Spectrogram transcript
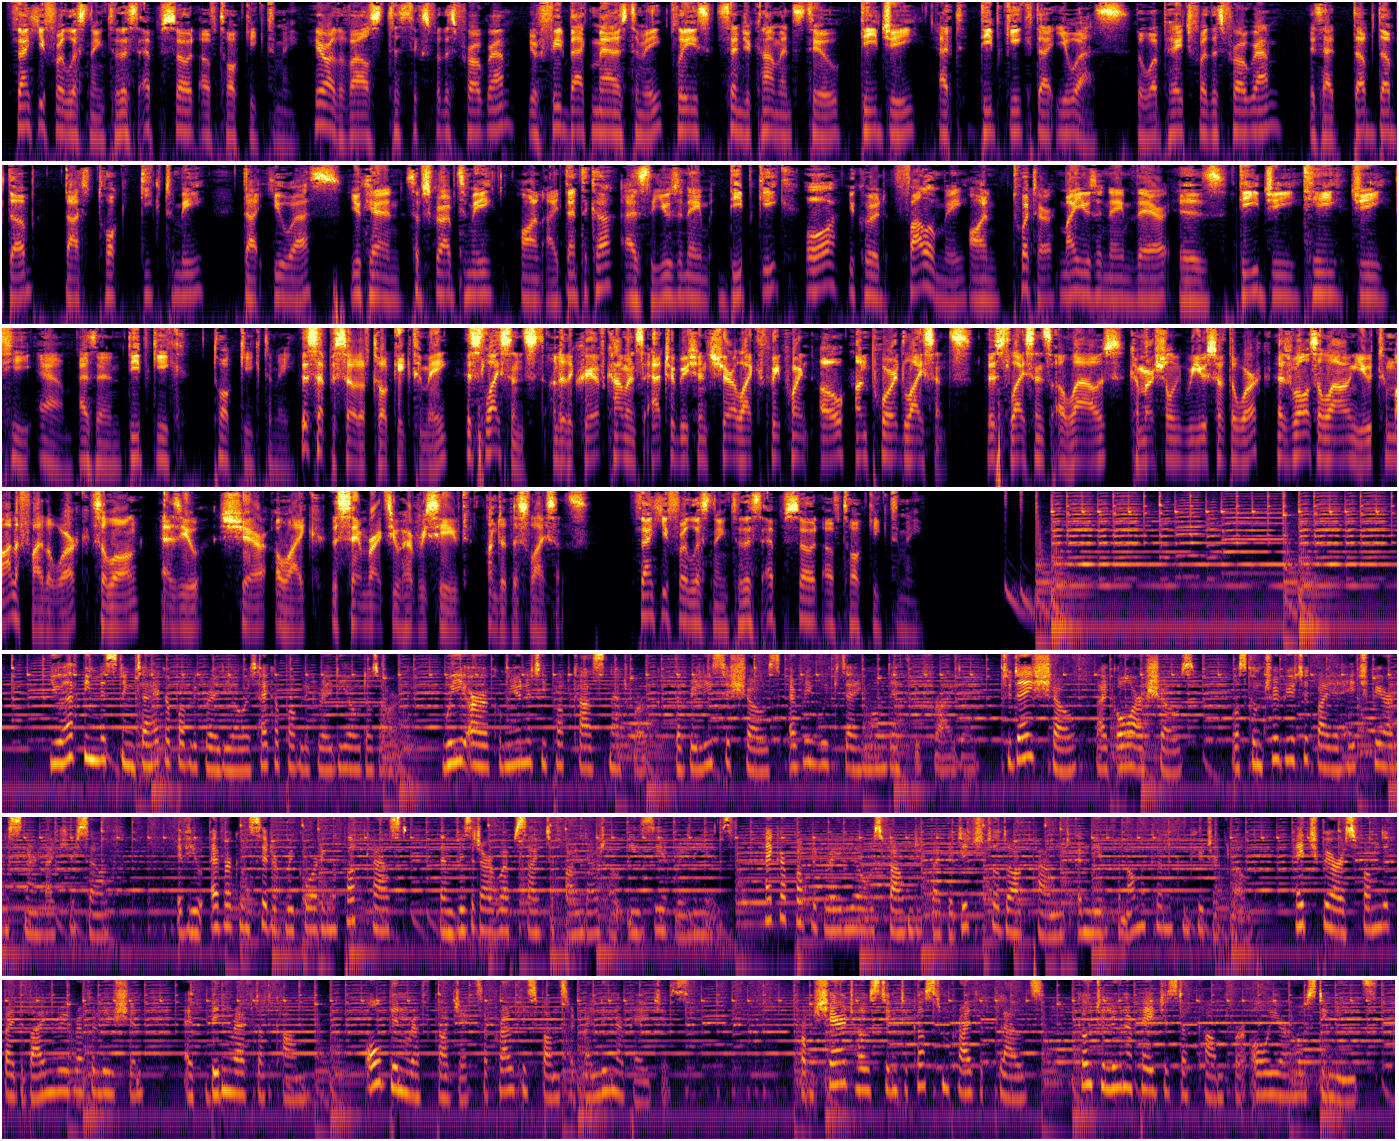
Thank you for listening to this episode of Talk Geek to Me. Here are the vital statistics for this program. Your feedback matters to me. Please send your comments to dg at deepgeek.us. The webpage for this program is at www.talkgeektome.us. You can subscribe to me on Identica as the username DeepGeek, or you could follow me on Twitter. My username there is DGTGTM, as in Deep Geek Talk Geek to Me. This episode of Talk Geek to Me is licensed under the Creative Commons Attribution Share Alike 3.0 Unported license. This license allows commercial reuse of the work, as well as allowing you to modify the work, so long as you share alike the same rights you have received under this license. Thank you for listening to this episode of Talk Geek to Me. You have been listening to Hacker Public Radio at hackerpublicradio.org. We are a community podcast network that releases shows every weekday, Monday through Friday. Today's show, like all our shows, was contributed by a HPR listener like yourself. If you ever considered recording a podcast, then visit our website to find out how easy it really is. Hacker Public Radio was founded by the Digital Dog Pound and the Infonomicon Computer Club. HPR is funded by the Binary Revolution at binrev.com. All BinRev projects are proudly sponsored by Lunar Pages. From shared hosting to custom private clouds, go to lunarpages.com for all your hosting needs.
